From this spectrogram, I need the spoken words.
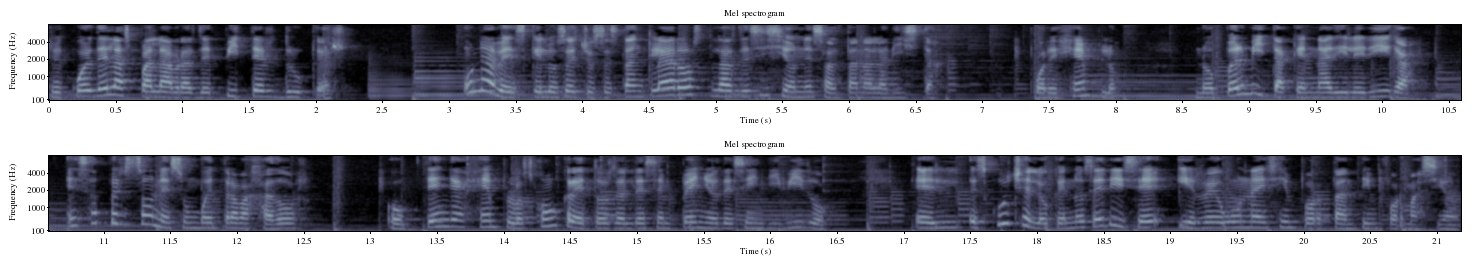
Recuerde las palabras de Peter Drucker. Una vez que los hechos están claros, las decisiones saltan a la vista. Por ejemplo, no permita que nadie le diga, esa persona es un buen trabajador. Obtenga ejemplos concretos del desempeño de ese individuo. Escuche lo que no se dice y reúna esa importante información.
